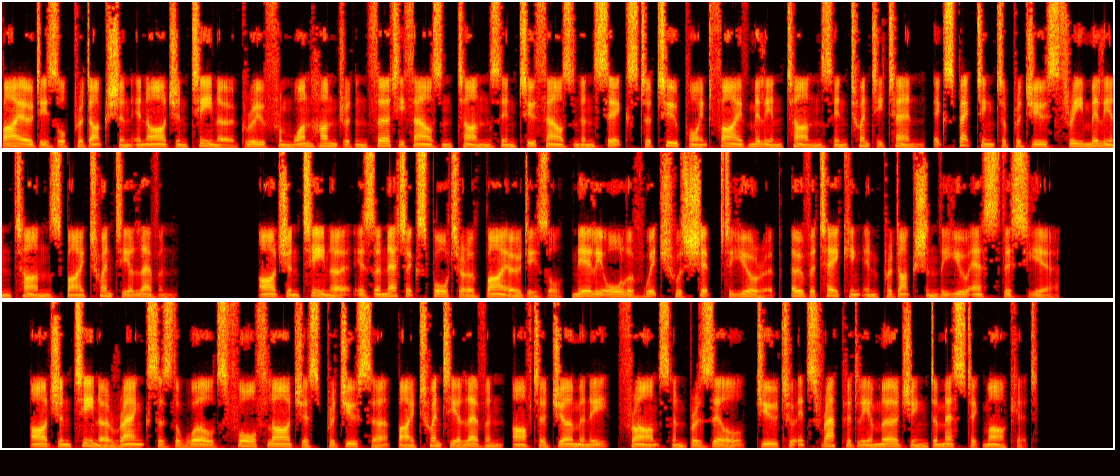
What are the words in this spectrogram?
Biodiesel production in Argentina grew from 130,000 tons in 2006 to 2.5 million tons in 2010, expecting to produce 3 million tons by 2011. Argentina is a net exporter of biodiesel, nearly all of which was shipped to Europe, overtaking in production the US this year. Argentina ranks as the world's fourth largest producer by 2011, after Germany, France and Brazil, due to its rapidly emerging domestic market.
